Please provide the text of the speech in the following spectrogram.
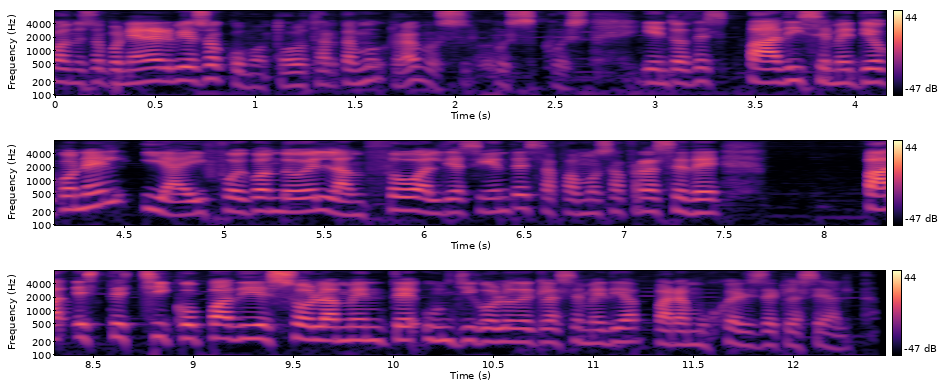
cuando se ponía nervioso, como todos los tartamudos, claro, pues, pues, pues. Y entonces Paddy se metió con él y ahí fue cuando él lanzó al día siguiente esa famosa frase de "Pa- este chico Paddy es solamente un gigolo de clase media para mujeres de clase alta.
